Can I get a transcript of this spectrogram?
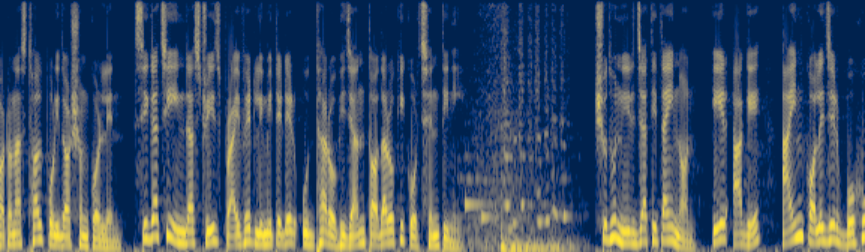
ঘটনাস্থল পরিদর্শন করলেন। সিগাচি ইন্ডাস্ট্রিজ প্রাইভেট লিমিটেডের উদ্ধার অভিযান তদারকি করছেন তিনি। শুধু নির্যাতিতাই নন, এর আগে আইন কলেজের বহু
